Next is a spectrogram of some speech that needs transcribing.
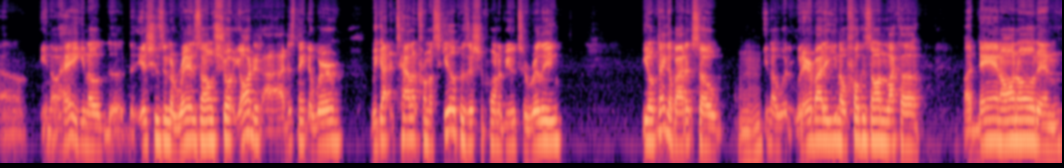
uh, you know, hey, you know the the issues in the red zone, short yardage. I, I just think that we're we got the talent from a skill position point of view to really, you know, think about it. So, Mhm. you know, with, with everybody, you know, focus on like a a Dan Arnold and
